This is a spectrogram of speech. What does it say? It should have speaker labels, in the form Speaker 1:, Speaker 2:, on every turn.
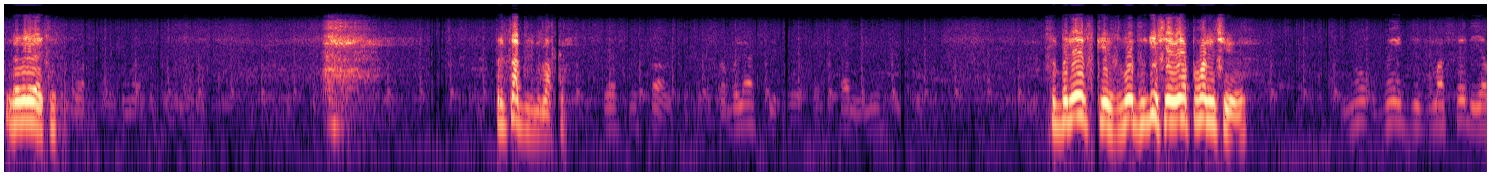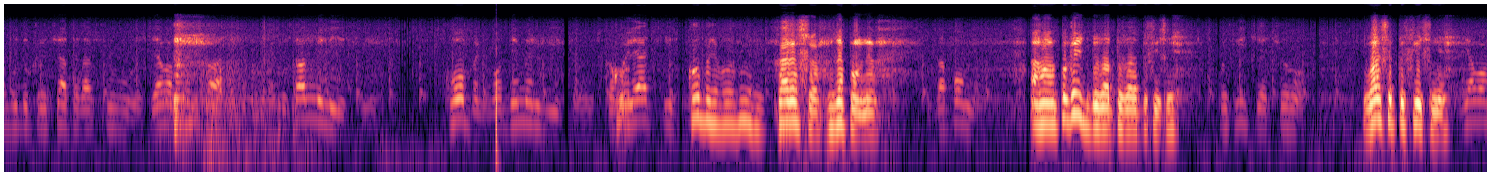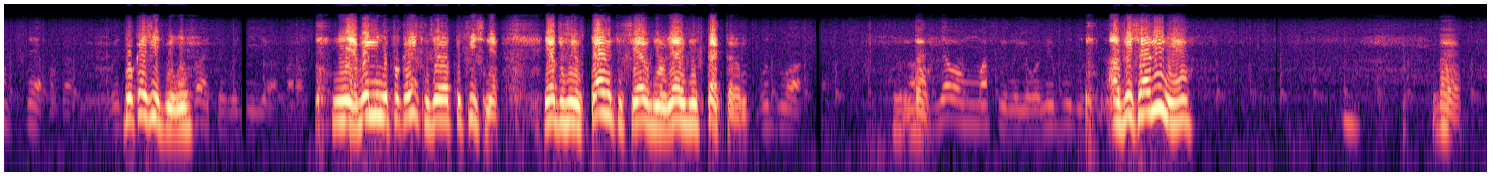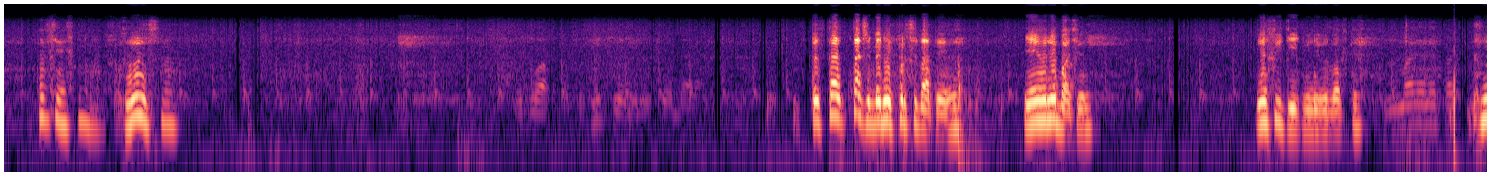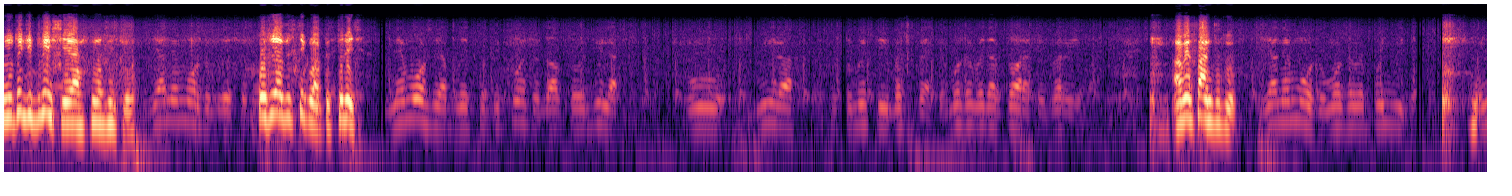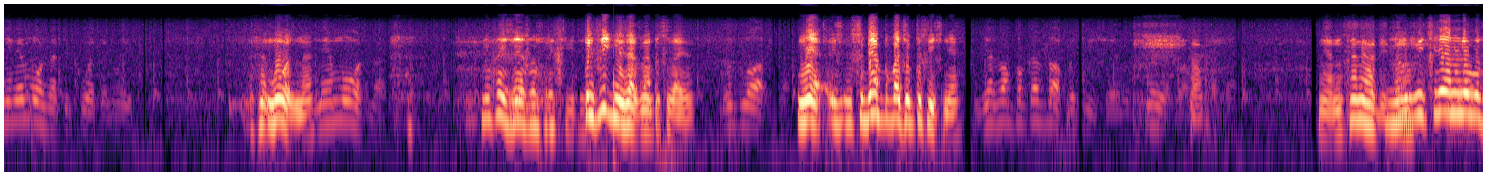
Speaker 1: Трошки.
Speaker 2: Вечір. Представтесь, будь ласка.
Speaker 3: Я ж не ставлюся. Кобилявський звук, капітан міліції.
Speaker 2: Соболєвський, звод душ, я, я погано чую.
Speaker 3: Ну, вийдіть з машини, я буду кричати на всю вулицю. Я вам представлю. Капітан міліції. Кобель Володимир Вікторович. Кобиляцький звук.
Speaker 1: Коболь Володимир Вікторович.
Speaker 2: Хорошо, запомнив.
Speaker 3: Запомнили?
Speaker 2: Ага, покажіть, будь ласка, посвідчення.
Speaker 3: Посвідчення чого?
Speaker 2: Ваше посвідчення.
Speaker 3: Я вам все покажу. Ви
Speaker 2: Покажіть мені.
Speaker 3: Водія, хорошо?
Speaker 2: Ні, ви мені покажіть спочатку посвідчення. Я дуже впевнити, що я розмовляю з інспектором.
Speaker 3: Будь ласка. А
Speaker 2: Да.
Speaker 3: от я вам в машину його не буду.
Speaker 2: А звичайно, ні. Да.
Speaker 1: Та все, я знімаю.
Speaker 2: Знаєш?
Speaker 1: Ну.
Speaker 3: Будь ласка, посвідчення міліціонера.
Speaker 2: Представте так, щоб я міг прочитати його. Я його не бачу. Не світіть мені, будь ласка.
Speaker 3: У мене не працює.
Speaker 2: Ну тоді ближче я насвітлю.
Speaker 3: Я не можу ближче
Speaker 2: Ось я до стекла, пістоліть.
Speaker 3: Не можу я близько підходити до автомобіля у мірах особистої безпеки. Може ви так вдарити дверима.
Speaker 2: А ви станьте тут.
Speaker 3: Я не можу, може ви поїдете. Мені не можна підходити близько.
Speaker 2: Можна.
Speaker 3: Не можна.
Speaker 1: Ну хай жезлом присвітить.
Speaker 2: Присвіть мені зараз, я прочитаю.
Speaker 3: Будь ласка.
Speaker 2: Ні, щоб я побачив посвідчення.
Speaker 3: Я ж вам показав посвідчення. Ну, що я вам
Speaker 2: Так.
Speaker 3: показав?
Speaker 2: Ні, ну це не годиться.
Speaker 1: Ну,
Speaker 2: Ну,
Speaker 1: від не...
